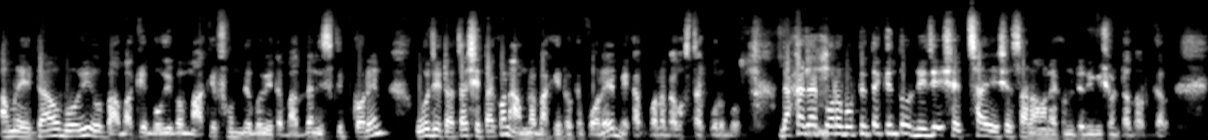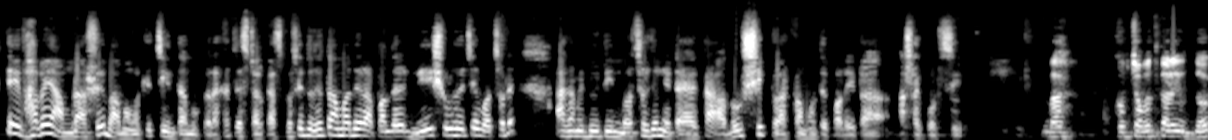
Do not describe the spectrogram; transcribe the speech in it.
আমরা এটাও বলি ও বাবাকে বলি বা মাকে ফোন দিয়ে বলি এটা বাদ দেন স্কিপ করেন। ও যেটা চায় সেটা করেন আমরা বাকিটাকে পরে মেকআপ করার ব্যবস্থা করব। দেখা যায় পরবর্তীতে কিন্তু নিজেই স্বেচ্ছায় এসে স্যার আমার এখন এটা রিভিশনটা দরকার। এইভাবে আমরা আসলে বাবা মাকে চিন্তা মুক্ত রাখার চেষ্টার কাজ করছি। যেহেতু আমাদের আপনাদের নিয়ে শুরু হয়েছে বছরে আগামী দুই তিন বছর জন্য এটা একটা আদর্শিক প্ল্যাটফর্ম হতে পারে এটা আশা করছি। বাহ! খুব চমৎকার উদ্যোগ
